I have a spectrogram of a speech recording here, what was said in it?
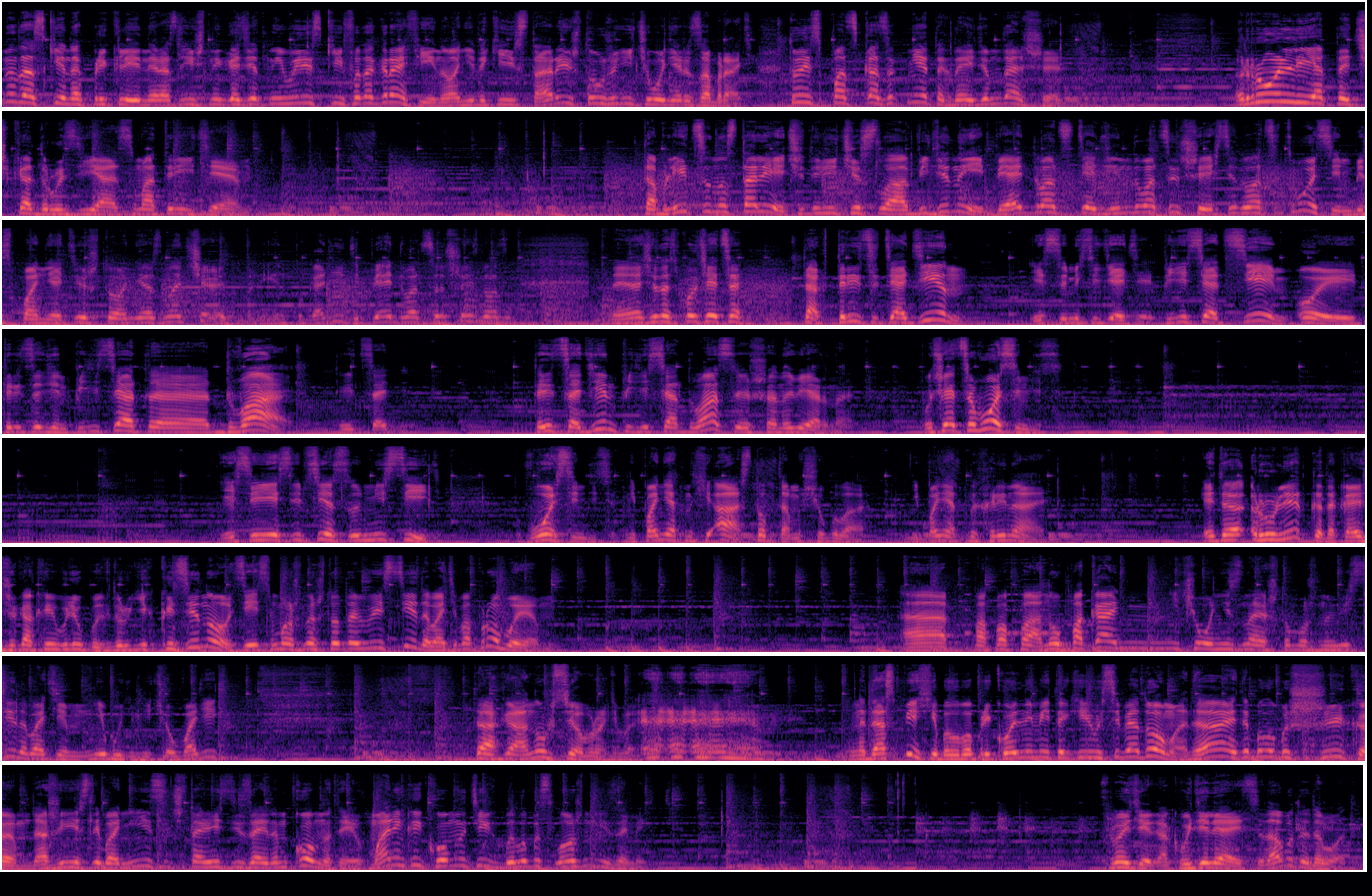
На доске приклеены различные газетные вырезки и фотографии, но они такие старые, что уже ничего не разобрать. То есть подсказок нет, тогда идем дальше. Рулеточка, друзья, смотрите. Таблицы на столе, 4 числа обведены, 5, 21, 26 и 28, без понятия, что они означают. Блин, погодите, 5, 26, 20... Значит, то есть получается, так, 31, если совместить эти, 57, ой, 31, 52, 31, 31, 52, совершенно верно. Получается 80. Если, если все совместить, 80, непонятно хи... А, стоп, там еще была. Непонятно хрена. Это рулетка такая же, как и в любых других казино. Здесь можно что-то ввести, давайте попробуем. А, па-па-па. Ну, пока ничего не знаю, что можно ввести. Давайте не будем ничего вводить. Так, а, ну все, вроде бы. Доспехи было бы прикольно иметь такие у себя дома, да, это было бы шиком, даже если бы они сочетались с дизайном комнаты. В маленькой комнате их было бы сложно не заметить. Смотрите, как выделяется, да, вот это вот?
